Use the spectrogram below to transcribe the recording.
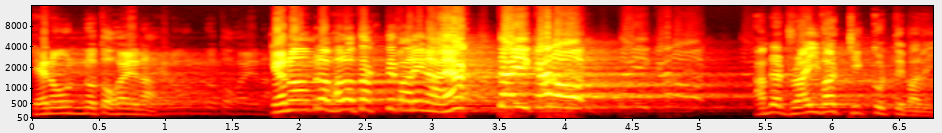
কেন উন্নত হয় না? কেন আমরা ভালো থাকতে পারি না? একটাই কারণ, আমরা ড্রাইভার ঠিক করতে পারি।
